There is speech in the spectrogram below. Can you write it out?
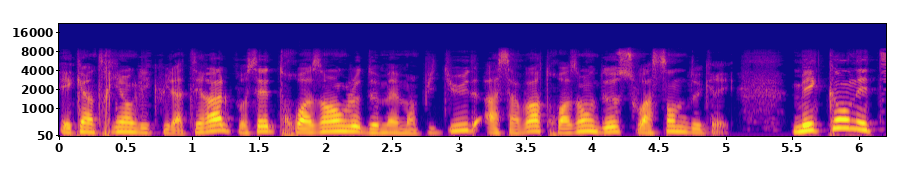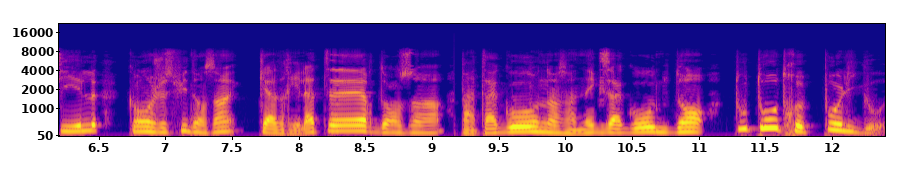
et qu'un triangle équilatéral possède trois angles de même amplitude, à savoir trois angles de 60 degrés. Mais qu'en est-il quand je suis dans un quadrilatère, dans un pentagone, dans un hexagone, dans tout autre polygone?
